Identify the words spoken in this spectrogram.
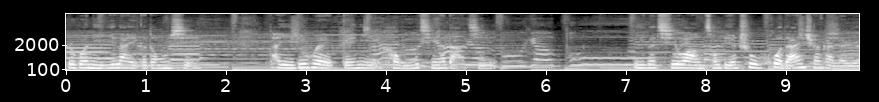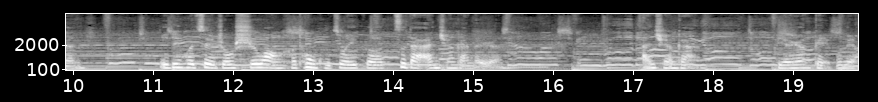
如果你依赖一个东西，它一定会给你很无情的打击。一个期望从别处获得安全感的人，一定会最终失望和痛苦。做一个自带安全感的人，安全感别人给不了，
